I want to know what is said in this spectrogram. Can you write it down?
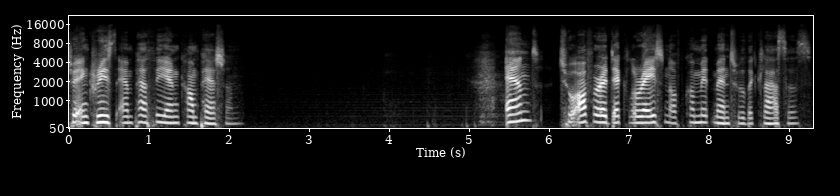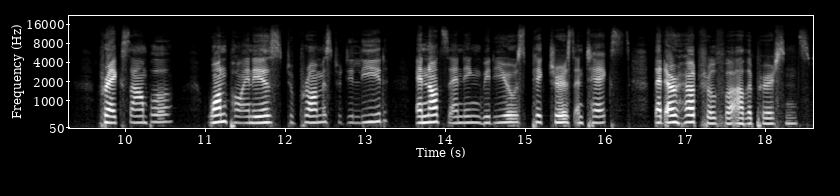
to increase empathy and compassion. And to offer a declaration of commitment to the classes. For example, one point is to promise to delete and not sending videos, pictures and texts that are hurtful for other persons.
